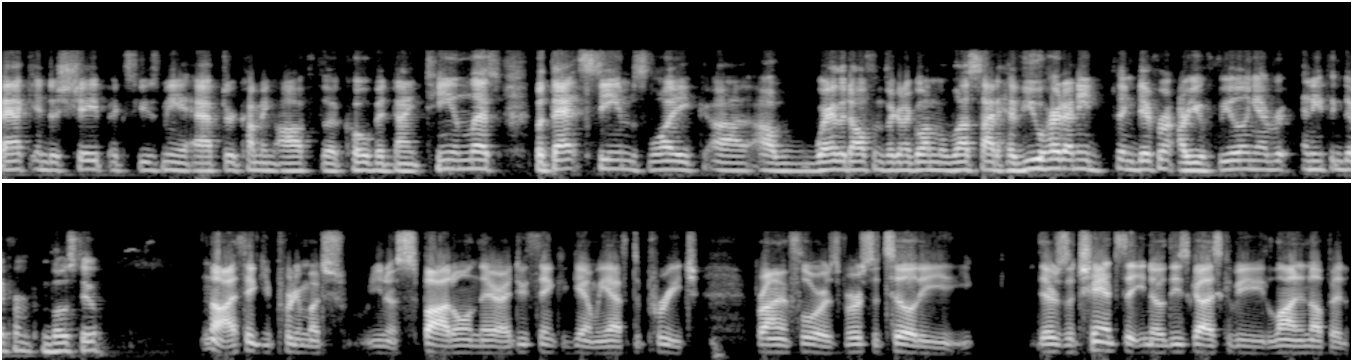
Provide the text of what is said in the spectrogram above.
back into shape, excuse me, after coming off the COVID 19 list. But that seems like uh, uh, where the Dolphins are going to go on the left side. Have you heard anything different? Are you feeling ever, anything different from those two? No, I think you pretty much, you know, spot on there. I do think, again, we have to preach Brian Flores' versatility there's a chance that you know these guys could be lining up at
